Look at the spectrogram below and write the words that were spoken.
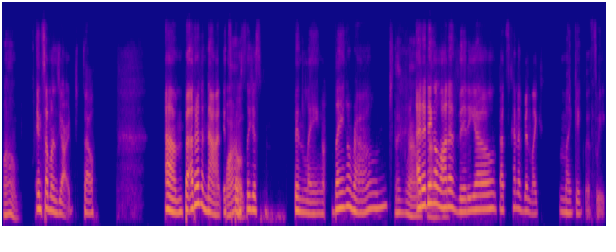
Wow. in someone's yard so um but other than that it's Wow. mostly just been laying laying around Hang around, editing a lot of video that's kind of been like my gig this week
